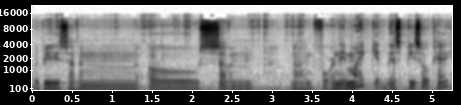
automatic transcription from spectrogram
would be 70794. And they might get this piece okay,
